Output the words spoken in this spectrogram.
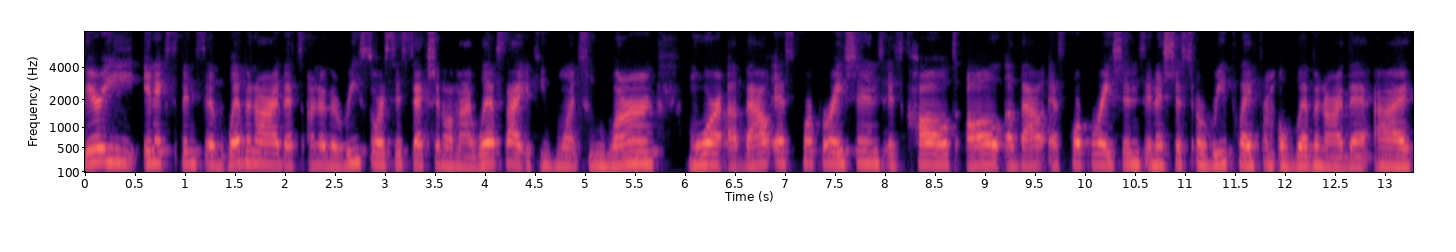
very inexpensive webinar that's under the resources section on my website. If you want to learn more about S corporations, it's called All About S corporations, and it's just a replay from a webinar that I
